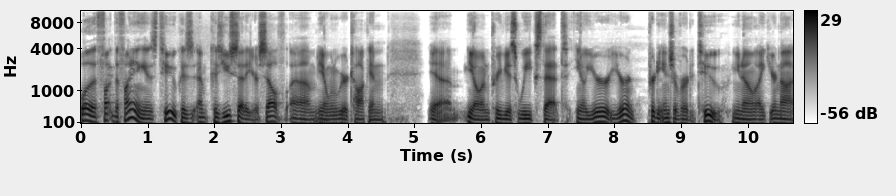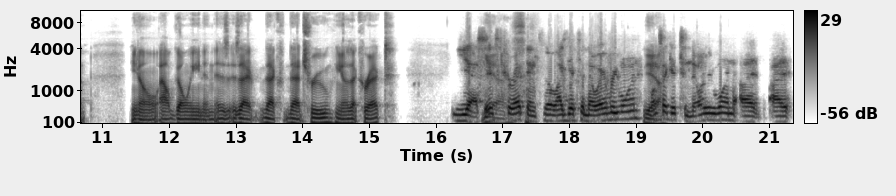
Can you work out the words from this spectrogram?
Well, the fun, the funny thing is too, because because um, you said it yourself, um, you know, when we were talking, yeah, you know, in previous weeks that you know you're you're pretty introverted too. You know, like you're not, you know, outgoing, and is is that that that true? You know, is that correct? Yes, yeah. it's correct until I get to know everyone. Yeah. Once I get to know everyone, I I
